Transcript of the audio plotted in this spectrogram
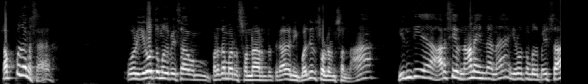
தப்பு தானே சார். ஒரு இருபத்தொம்பது பைசா பிரதமர் சொன்னார்ன்றதுக்காக நீ பதில் சொல்கிறேன்னு சொன்னால் இந்திய அரசியல் நாணயம் தானே? இருபத்தொம்பது பைசா?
